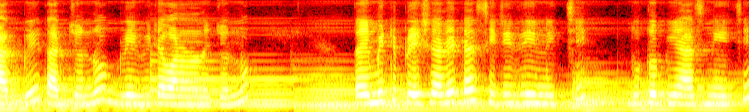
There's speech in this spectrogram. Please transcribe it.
লাগবে তার জন্য গ্রেভিটা বানানোর জন্য। তাই আমি একটা প্রেশারে এটা সিটি দিয়ে নিচ্ছি, দুটো পেঁয়াজ নিয়েছি।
